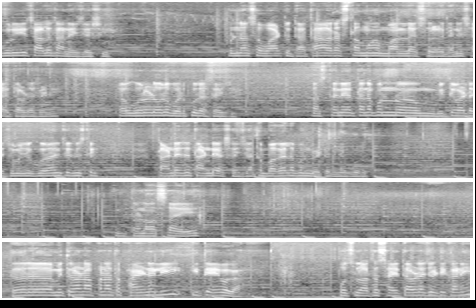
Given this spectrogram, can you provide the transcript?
गुरुजी चालत आणायची अशी. पण असं वाट होतं. आता हा रस्ता मग मानला आहे सरळ त्याने सायतावड्यासाठी तेव्हा गुरडोरं भरपूर असायची. रस्त्याने येताना पण भीती वाटायची. म्हणजे गुरांचे नुसते तांड्याचे तांडे असायचे. आता बघायला पण भेटत नाही गुरु. मित्रांनो असं आहे. तर मित्रांनो आपण आता फायनली इथे आहे बघा पोचलो. आता सायतावड्याच्या ठिकाणी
